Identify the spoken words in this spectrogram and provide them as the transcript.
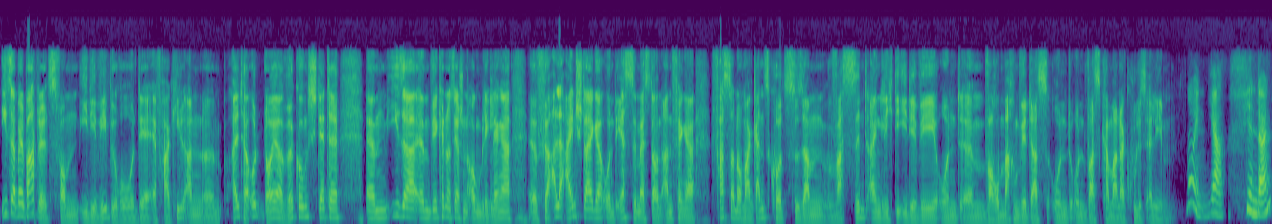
Isabel Bartels vom IDW-Büro der FH Kiel an äh, alter und neuer Wirkungsstätte. Ähm, Isa, äh, wir kennen uns ja schon einen Augenblick länger. Äh, für alle Einsteiger und Erstsemester und Anfänger, fasst doch noch mal ganz kurz zusammen, was sind eigentlich die IDW und ähm, warum machen wir das und, und was kann man da Cooles erleben? Moin, ja, vielen Dank.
